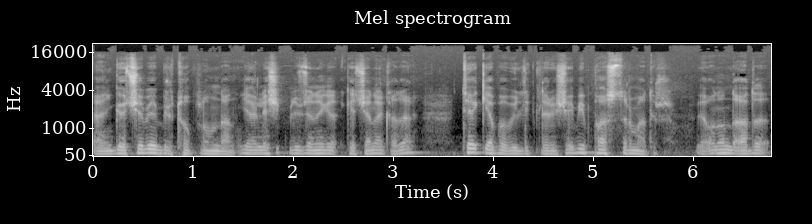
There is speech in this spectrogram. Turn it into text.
yani göçebe bir toplumdan yerleşik bir düzene geçene kadar tek yapabildikleri şey bir pastırmadır. Ve onun da adı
